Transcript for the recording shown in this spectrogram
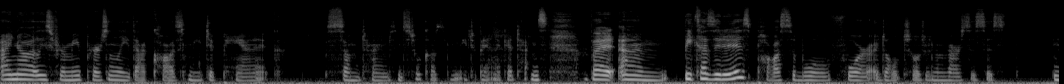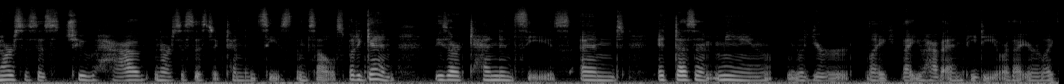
I know at least for me personally, that caused me to panic sometimes, and still causes me to panic at times. But um, because it is possible for adult children of narcissists narcissists to have narcissistic tendencies themselves. But again, these are tendencies, and it doesn't mean you're like that you have NPD or that you're like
